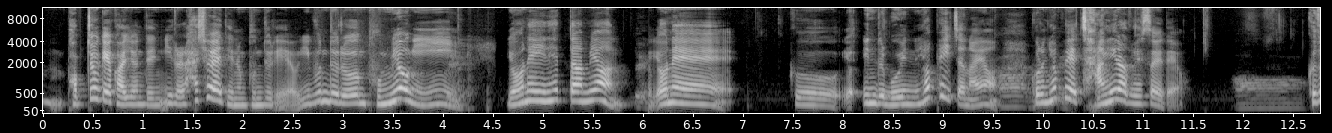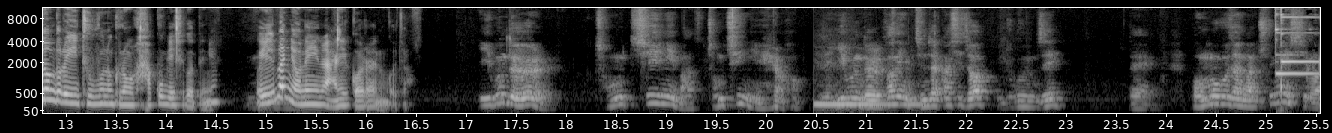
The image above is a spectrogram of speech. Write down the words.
음, 법조계 관련된 일을 하셔야 되는 분들이에요. 이분들은 분명히 네, 연예인 했다면 네. 연예 그 인들 모이는 협회 있잖아요. 아, 그런 네. 협회에 장이라도 했어야 돼요. 그 정도로 이 두 분은 그런 걸 갖고 계시거든요. 음. 일반 연예인은 아닐 거라는 거죠. 이분들 정치인이 맞 정치인이에요. 네, 음. 이분들 선생님 짐작하시죠? 누구인지? 네, 법무부 장관 추미애 씨와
